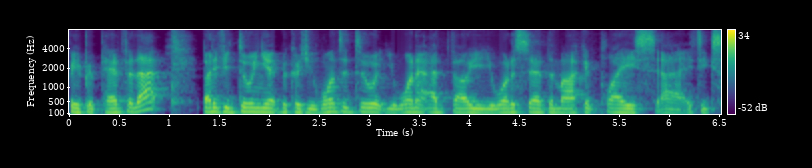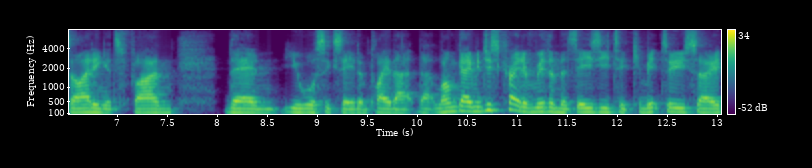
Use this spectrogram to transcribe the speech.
be prepared for that. But if you're doing it because you want to do it, you want to add value, you want to serve the marketplace, uh, it's exciting, it's fun, then you will succeed and play that that long game and just create a rhythm that's easy to commit to. So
